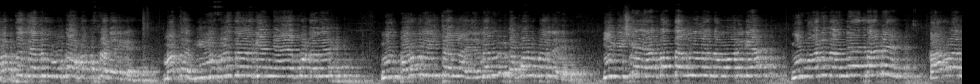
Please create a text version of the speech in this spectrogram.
ಹತ್ತು ಜನರು ಮುಖ ಹತ್ತು ಕಡೆಗೆ ಮತ್ತೆ ನೀವು ಉಳಿದವರಿಗೆ ನ್ಯಾಯ ಕೊಡದೆ? ನೀವು ಬರೋದು ಇಷ್ಟಲ್ಲ ಎಲ್ಲರೂ ತಗೊಂಡ್ ಬರ್ರಿ. ಈ ವಿಷಯ ಯಾಕೆ ಗೊತ್ತಾಗ್ಲಿಲ್ಲ ನಮ್ಮವ್ರಿಗೆ ನೀವು ಮಾಡಿದ ಅನ್ಯಾಯ ತಾನೇ? ಕಾರವಾರ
